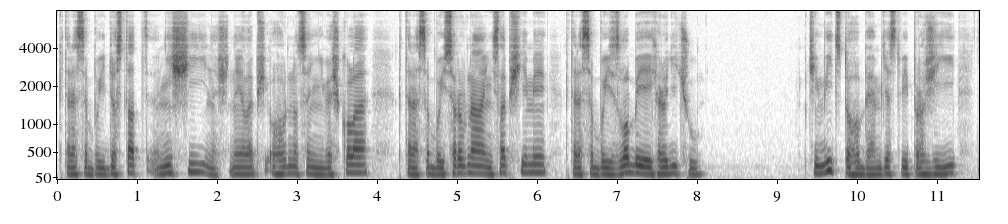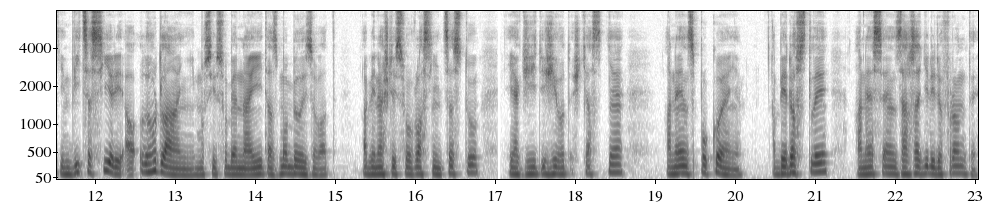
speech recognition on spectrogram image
které se bojí dostat nižší než nejlepší ohodnocení ve škole, které se bojí srovnání s lepšími, které se bojí zloby jejich rodičů. Čím víc toho během dětství prožijí, tím více síly a odhodlání musí sobě najít a zmobilizovat, aby našli svou vlastní cestu, jak žít život šťastně a nejen spokojeně, aby rostli a ne se jen zařadili do fronty.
